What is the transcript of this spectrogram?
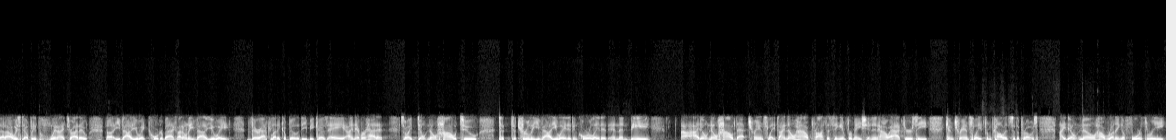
that I always tell people when I try to uh, evaluate quarterbacks, I don't evaluate their athletic ability because a I never had it, so I don't know how to to, to truly evaluate it and correlate it, and then b I don't know how that translates. I know how processing information and how accuracy can translate from college to the pros. I don't know how running a 4 3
